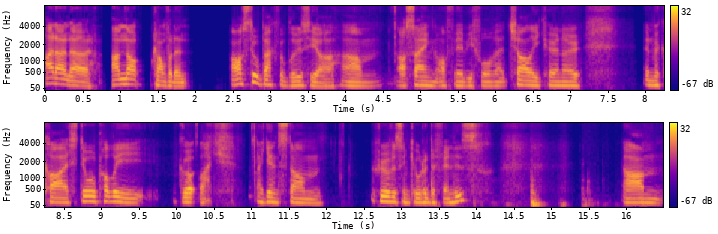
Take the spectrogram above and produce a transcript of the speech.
I don't know. I'm not confident. I was still back for Blues here. Um, I was saying off air before that Charlie Curnow and McKay still probably got like against um whoever St Kilda defenders. Um,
